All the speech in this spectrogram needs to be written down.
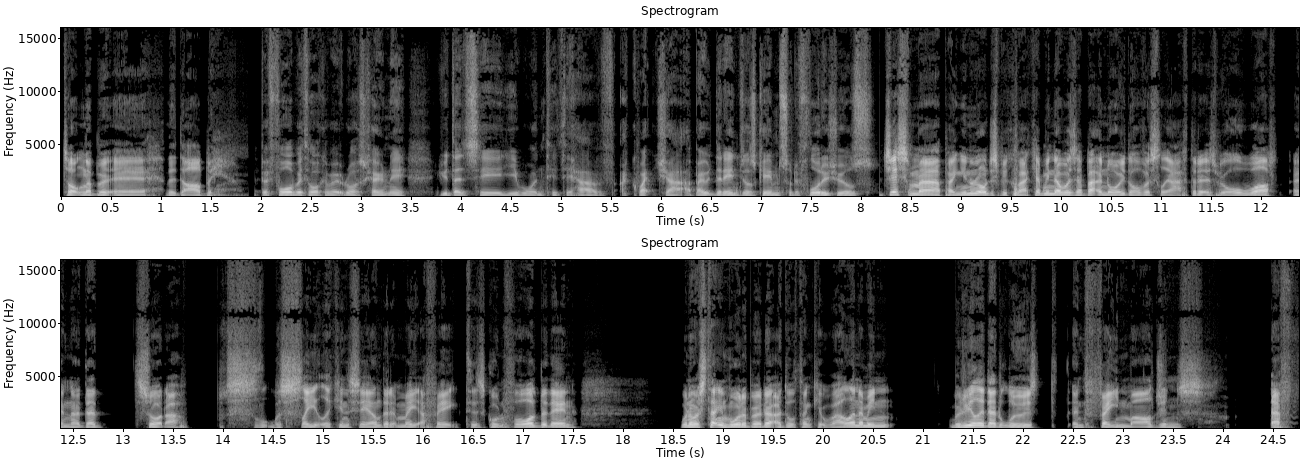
talking about uh, the derby before we talk about Ross County, you did say you wanted to have a quick chat about the Rangers game, so the floor is yours. Just my opinion, I'll just be quick. I mean, I was a bit annoyed, obviously, after it, as we all were, and I did sort of was slightly concerned that it might affect us going forward. But then, when I was thinking more about it, I don't think it will. And I mean, we really did lose in fine margins. If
